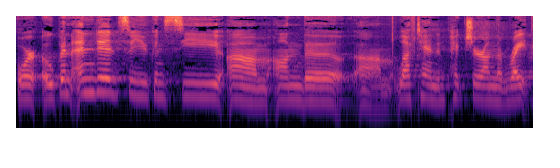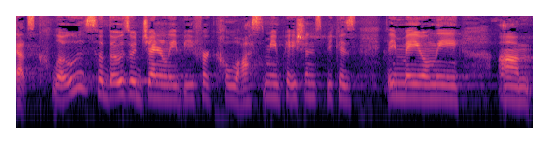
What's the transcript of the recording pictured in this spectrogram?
or open ended. So you can see um, on the um, left handed picture on the right that's closed. So those would generally be for colostomy patients because they may only um,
